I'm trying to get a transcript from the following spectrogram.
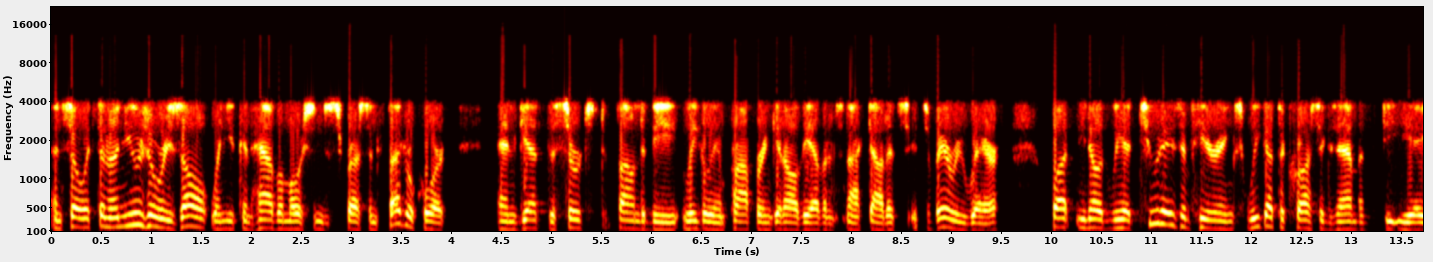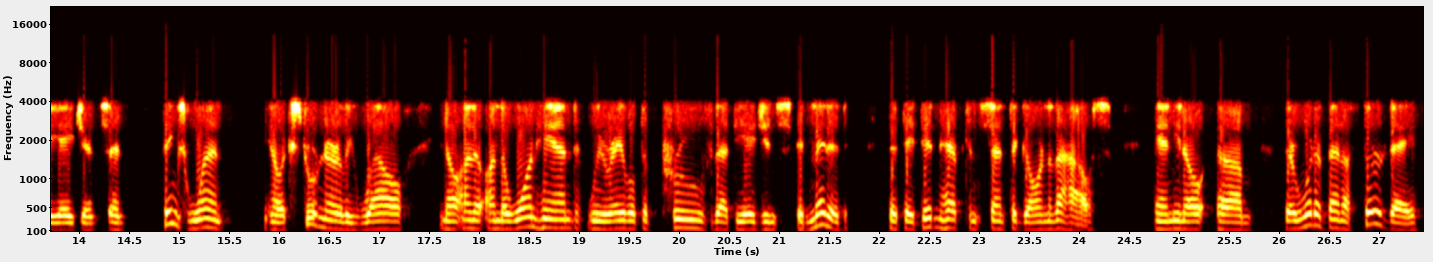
And so it's an unusual result when you can have a motion to suppress in federal court and get the search found to be legally improper and get all the evidence knocked out. It's it's very rare. But you know, we had two days of hearings. We got to cross-examine the DEA agents, and things went you know extraordinarily well. You know, on the, on the one hand, we were able to prove that the agents admitted that they didn't have consent to go into the house, and you know, um, there would have been a third day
